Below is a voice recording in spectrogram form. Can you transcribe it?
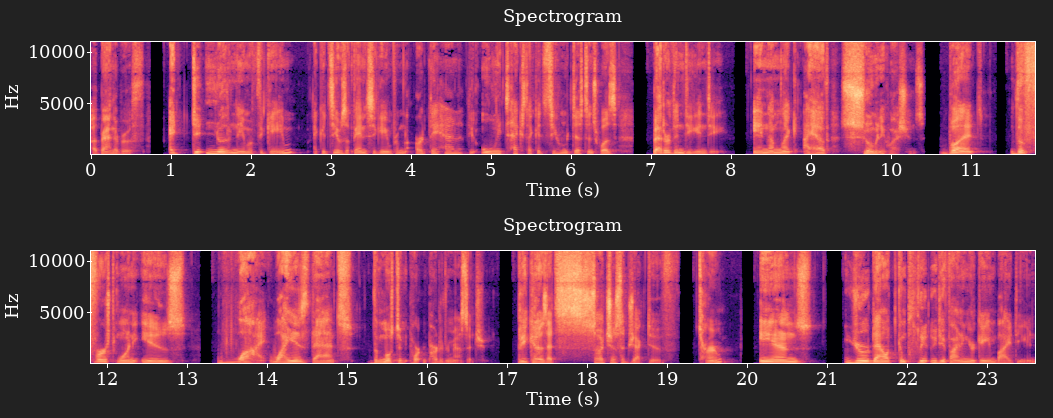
uh, their booth. I didn't know the name of the game. I could see it was a fantasy game from the art they had. The only text I could see from a distance was better than D&D. And I'm like, I have so many questions. But the first one is why? Why is that the most important part of your message? Because that's such a subjective term and you're now completely defining your game by D&D.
